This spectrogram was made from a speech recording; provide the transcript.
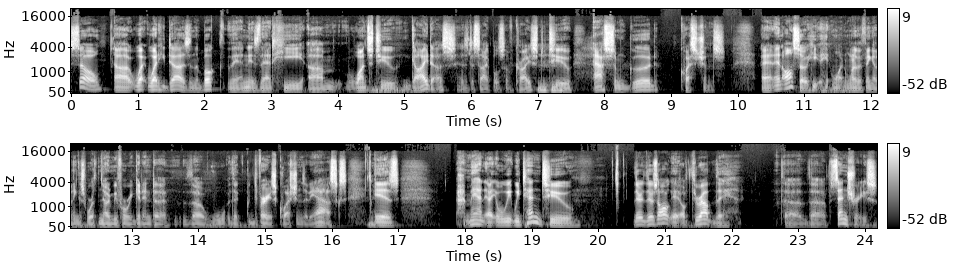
So, uh, what what he does in the book then is that he um, wants to guide us as disciples of Christ to ask some good questions, and, and also he, he one, one other thing I think is worth noting before we get into the the various questions that he asks is, man, uh, we we tend to there there's all uh, throughout the the, the centuries,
